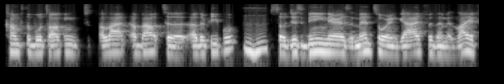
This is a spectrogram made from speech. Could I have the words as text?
comfortable talking a lot about to other people. hmm So just being there as a mentor and guide for them in life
